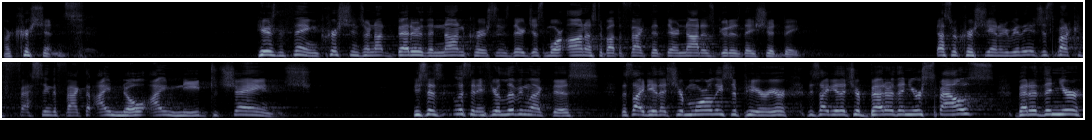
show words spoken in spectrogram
are Christians. Here's the thing Christians are not better than non Christians, they're just more honest about the fact that they're not as good as they should be. That's what Christianity really is just about confessing the fact that I know I need to change. He says, listen, if you're living like this, this idea that you're morally superior, this idea that you're better than your spouse, better than your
